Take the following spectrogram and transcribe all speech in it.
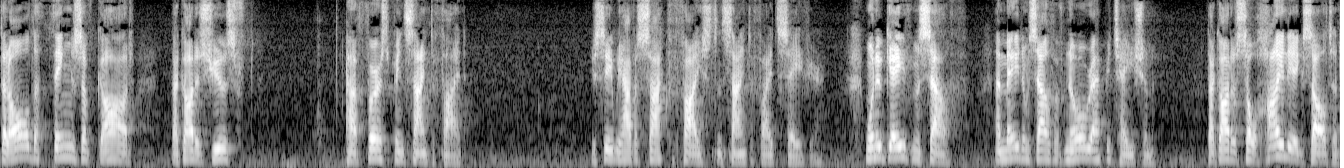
that all the things of God that God has used have first been sanctified. You see, we have a sacrificed and sanctified Saviour, one who gave himself and made himself of no reputation. That God has so highly exalted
